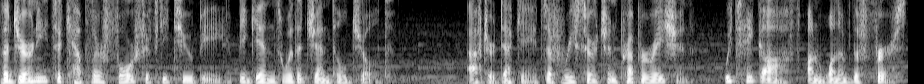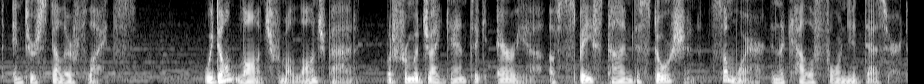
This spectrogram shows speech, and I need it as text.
The journey to Kepler 452b begins with a gentle jolt. After decades of research and preparation, we take off on one of the first interstellar flights. We don't launch from a launch pad, but from a gigantic area of space-time distortion somewhere in the California desert.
